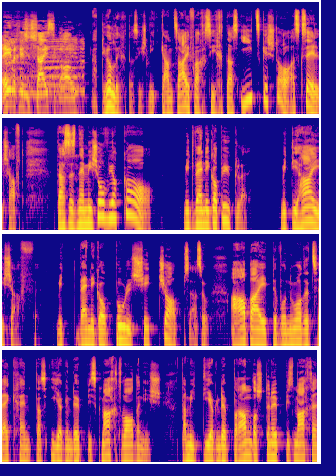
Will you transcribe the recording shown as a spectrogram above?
Eigentlich ist es scheißegal. Natürlich, das ist nicht ganz einfach, sich das einzugestehen als Gesellschaft. Dass es nämlich schon wird gehen. Mit weniger Bügeln. Mit die arbeiten mit weniger Bullshit-Jobs, also Arbeiten, wo nur den Zweck haben, dass irgendetwas gemacht worden ist, damit irgendjemand anders dann etwas machen,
